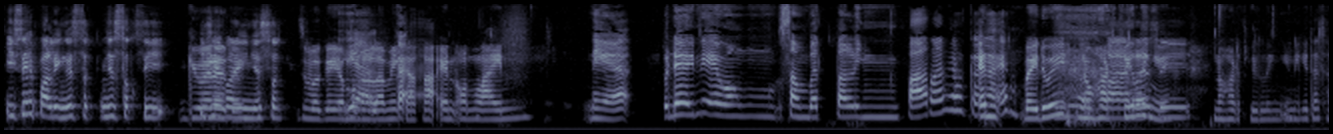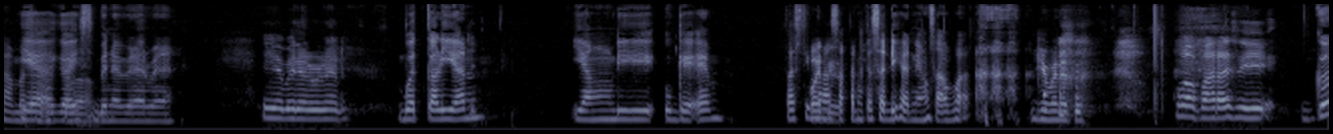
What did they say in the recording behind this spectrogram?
Iseh paling nyesek nyesek sih. Gimana Iseh tuh? paling nyesek. Sebagai yang Iya, mengalami Kak. KKN online nih ya udah ini emang sambat paling parah ya KKN And by the way, no hard feeling ya sih. No hard feeling Ini kita sambat Iya guys benar-benar benar Iya benar-benar. buat kalian yang di UGM pasti Waduh. merasakan kesedihan yang sama Gimana tuh? Wah parah sih. gue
